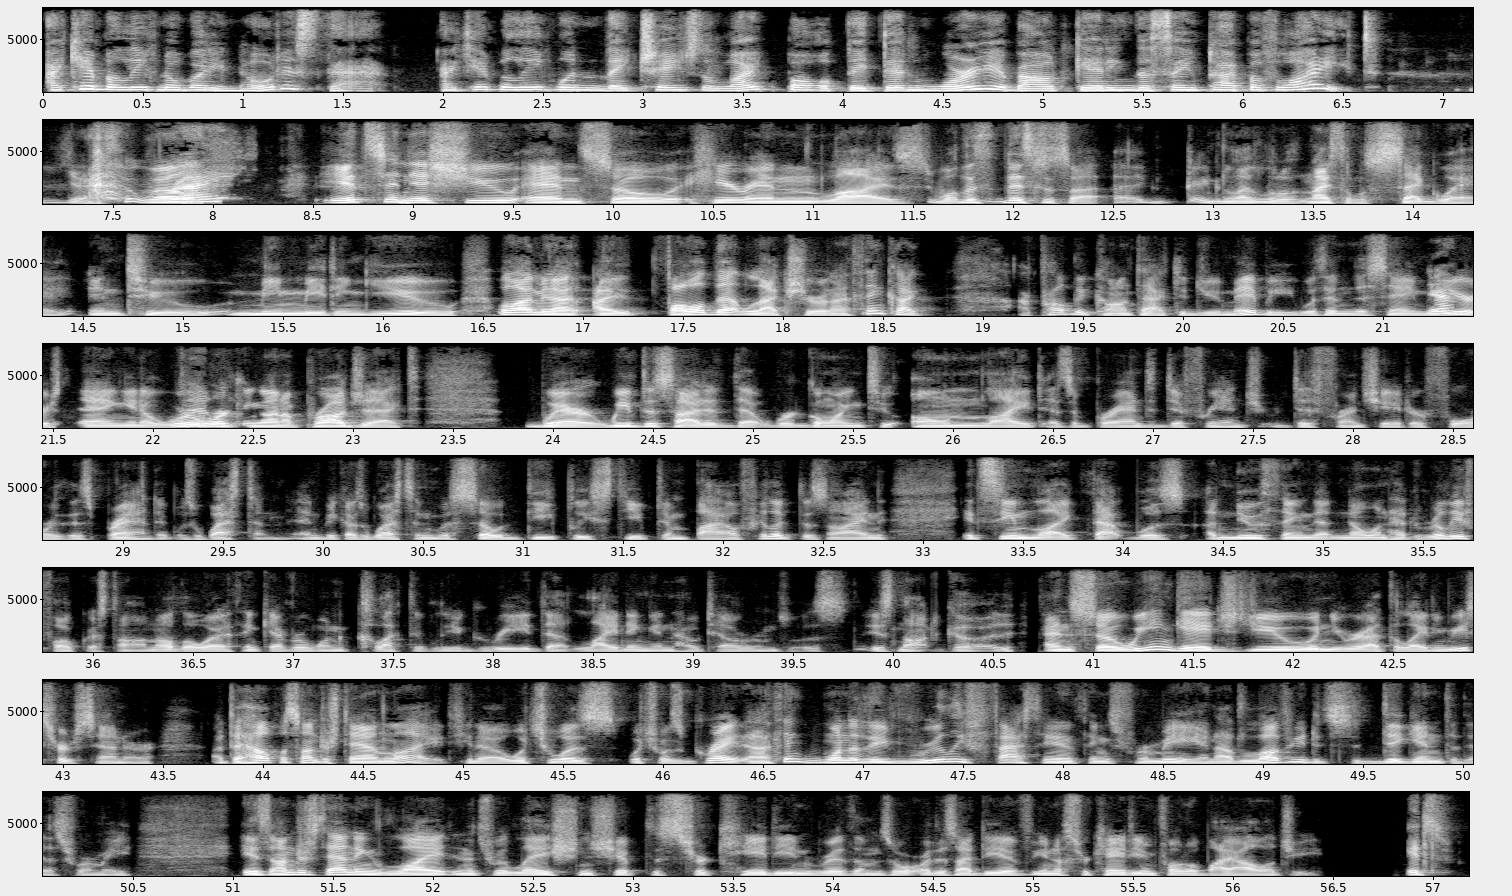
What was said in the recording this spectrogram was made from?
I can't believe nobody noticed that. I can't believe when they changed the light bulb, they didn't worry about getting the same type of light. Yeah, well, right? it's an issue, and so herein lies. Well, this this is a, a, little nice little segue into me meeting you. Well, I mean, I, I followed that lecture, and I think I I probably contacted you maybe within the same yeah. year, saying, you know, we're yeah. working on a project where we've decided that we're going to own light as a brand differentiator for this brand. It was Westin. And because Westin was so deeply steeped in biophilic design, it seemed like that was a new thing that no one had really focused on. Although I think everyone collectively agreed that lighting in hotel rooms was is not good. And so we engaged you when you were at the Lighting Research Center uh, to help us understand light, you know, which was which was great. And I think one of the really fascinating things for me, and I'd love you to, to dig into this for me, is understanding light and its relationship to circadian rhythms or, or this idea of you know circadian photobiology. It's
